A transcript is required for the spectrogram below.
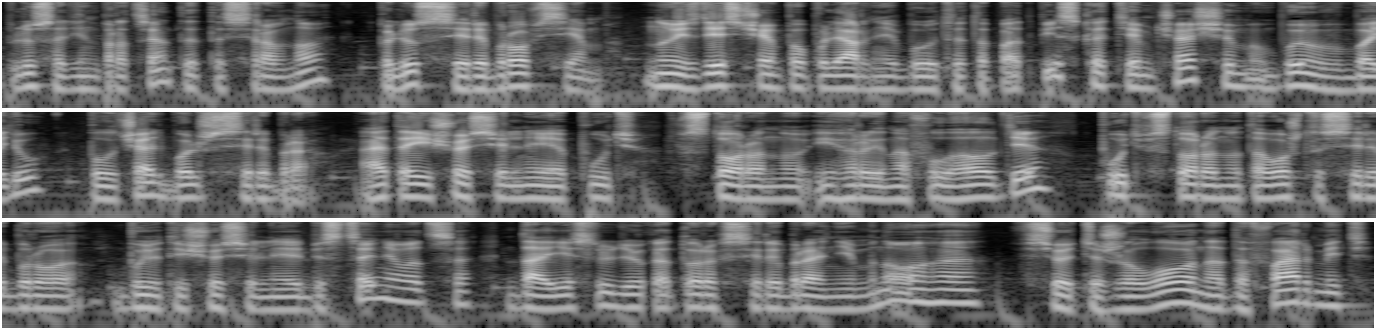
плюс 1% это все равно плюс серебро всем. Ну и здесь чем популярнее будет эта подписка, тем чаще мы будем в бою получать больше серебра. А это еще сильнее путь в сторону игры на фулл голде, путь в сторону того, что серебро будет еще сильнее обесцениваться. Да, есть люди, у которых серебра немного, все тяжело, надо фармить,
